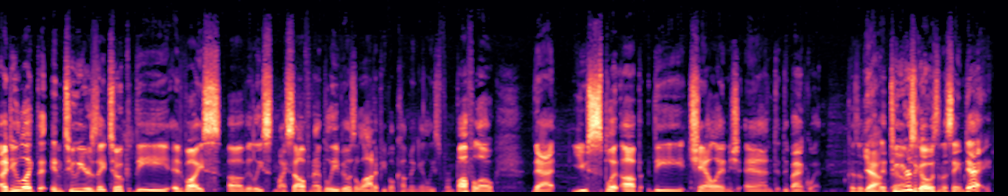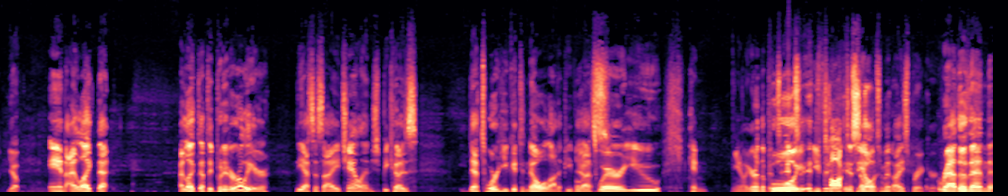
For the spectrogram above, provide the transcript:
I do like that in 2 years they took the advice of at least myself and I believe it was a lot of people coming at least from Buffalo that you split up the challenge and the banquet because Yeah. 2 Yeah. years ago it was in the same day Yep. and I like that I like that they put it earlier the SSIA challenge because that's where you get to know a lot of people that's where you can you know you're in the pool It's- you, it's you the- talk to it's the someone ultimate icebreaker. rather than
